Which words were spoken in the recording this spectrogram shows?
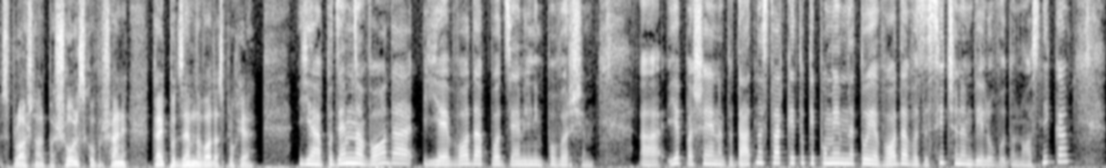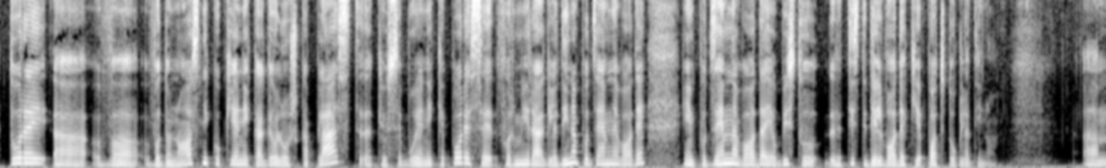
splošno ali pa šolsko vprašanje, kaj podzemna voda sploh je. Ja, podzemna voda je voda pod zemljenim površjem. Uh, je pa še ena dodatna stvar, ki je tukaj pomembna, to je voda v zasičenem delu vodonosnika. Torej, uh, v vodonosniku, ki je neka geološka plast, ki vsebuje neke pore, se formira gladina podzemne vode, in podzemna voda je v bistvu tisti del vode, ki je pod to gladino. Um,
